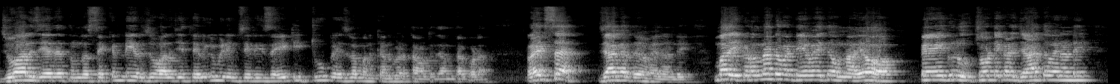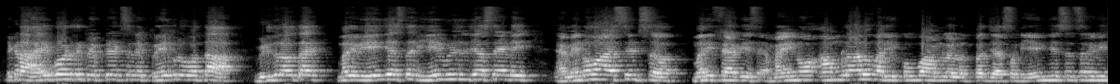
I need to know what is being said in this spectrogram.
zoology ఏదైతే ఉందో second year zoology Telugu medium series eighty two పేజ్లో మనకు కనబడతా ఉంటుంది అంతా కూడా. Right sir? జాగ్రత్తగా మరి ఇక్కడ ఉన్నటువంటి ఏవైతే ఉన్నాయో పేగులు. చూడండి ఇక్కడ జాగ్రత్తమేనండి ఇక్కడ హైబోటరీ పెప్టైడ్స్ అనే ప్రేగులు వద్ద విడుదలవుతాయి. మరి ఏం చేస్తాయి? ఏం విడుదల చేస్తాయండి? అమైనో ఆసిడ్స్ మరి ఫ్యాటీస్ అమైనో ఆమ్లాలు మరియు కొవ్వు ఆమ్లాలు ఉత్పత్తి చేస్తాయి ఏం చేస్తాయి సార్ ఇవి?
